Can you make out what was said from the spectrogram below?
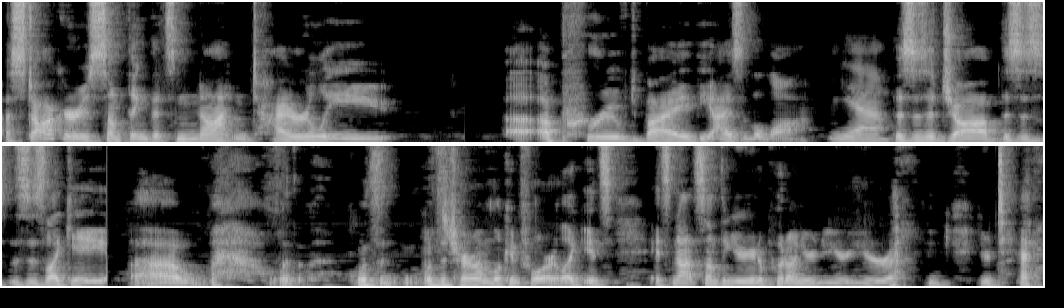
a stalker is something that's not entirely uh, approved by the eyes of the law. Yeah. This is a job. This is this is like a uh, what, what's the, what's the term I'm looking for? Like it's it's not something you're going to put on your your your your, ta-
